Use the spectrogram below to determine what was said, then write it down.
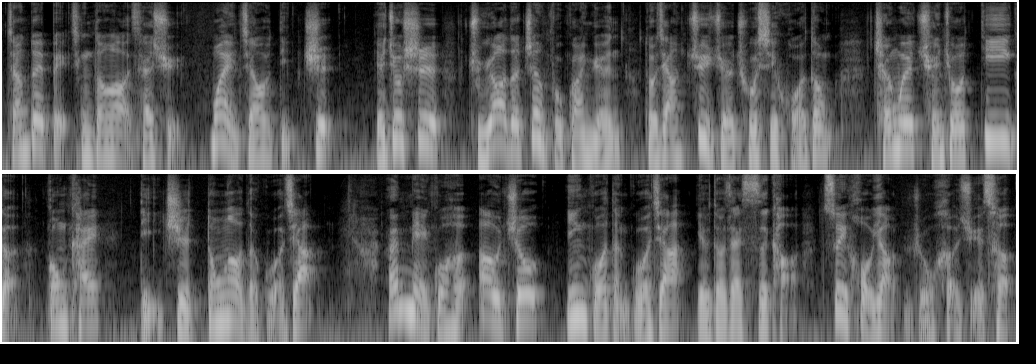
将对北京冬奥采取外交抵制。也就是主要的政府官员都将拒绝出席活动，成为全球第一个公开抵制冬奥的国家。而美国和澳洲、英国等国家也都在思考最后要如何决策。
